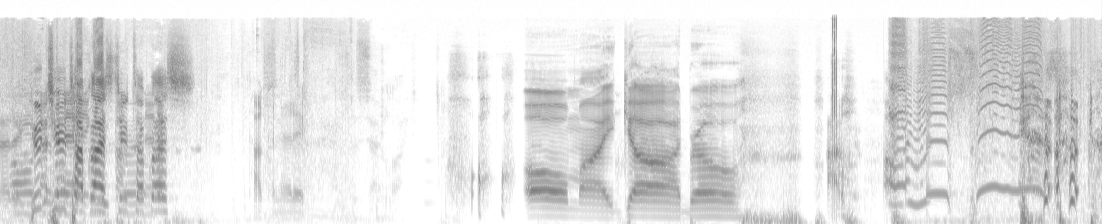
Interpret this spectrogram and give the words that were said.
Oh, Kinetic. Two, Okay. two, top Okay. glass, two, top glass. Top kinetic. Oh my god, bro. Are you serious?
